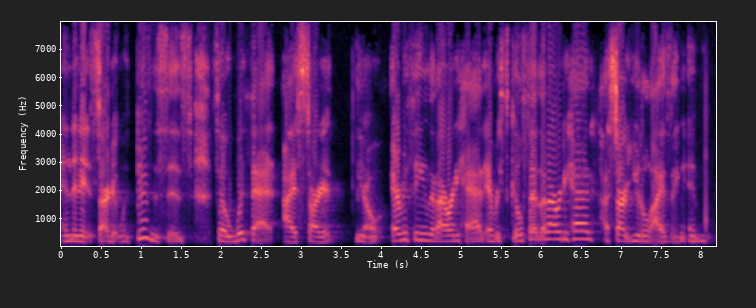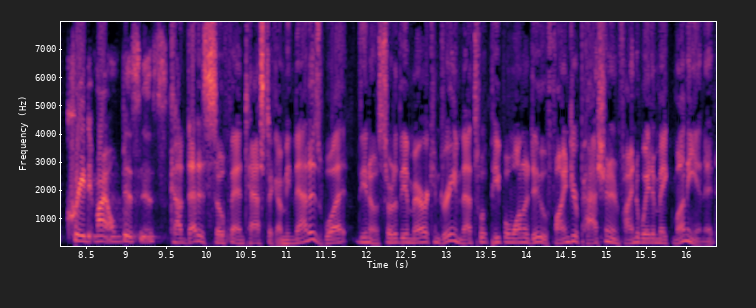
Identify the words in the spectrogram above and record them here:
and then it started with businesses. So with that, I started you know, everything that I already had, every skill set that I already had, I started utilizing and created my own business. God, that is so fantastic. I mean, that is what, you know, sort of the American dream. That's what people want to do. Find your passion and find a way to make money in it.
